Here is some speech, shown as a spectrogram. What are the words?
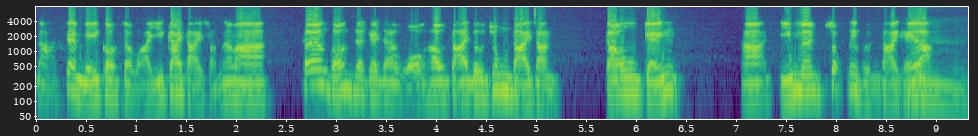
嗱，即係美國就華爾街大神啊嘛，香港就嘅就係皇后大道中大神，究竟啊點樣捉呢盤大棋啦？嗯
